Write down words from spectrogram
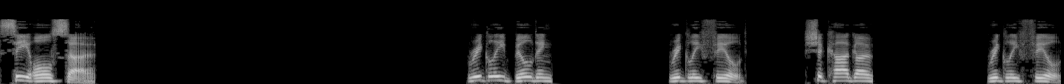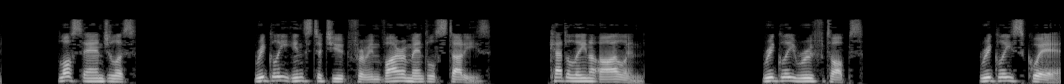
See also. Wrigley Building. Wrigley Field. Chicago. Wrigley Field. Los Angeles. Wrigley Institute for Environmental Studies. Catalina Island. Wrigley Rooftops. Wrigley Square.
